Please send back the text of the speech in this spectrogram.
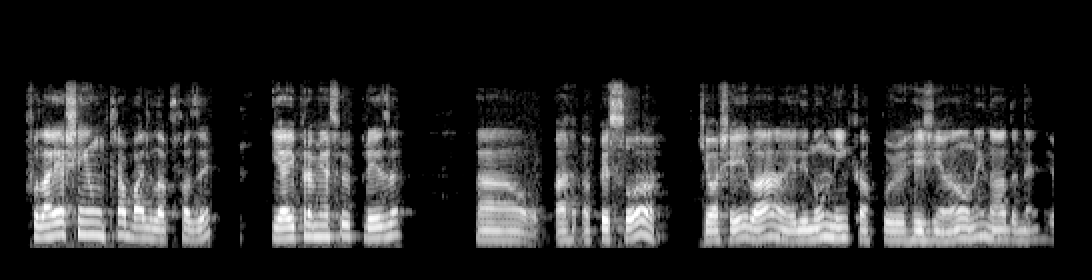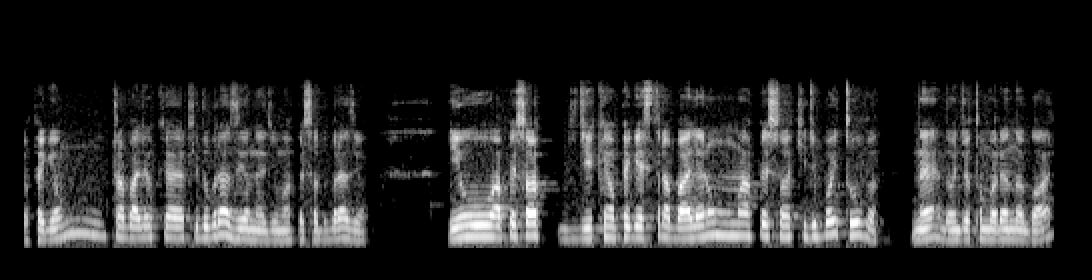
fui lá e achei um trabalho lá para fazer. E aí, para minha surpresa, a, a, pessoa que eu achei lá, ele não linka por região nem nada, né? Eu peguei um trabalho que é aqui do Brasil, né, de uma pessoa do Brasil. E o, a pessoa de quem eu peguei esse trabalho era uma pessoa aqui de Boituva, né, de onde eu tô morando agora.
